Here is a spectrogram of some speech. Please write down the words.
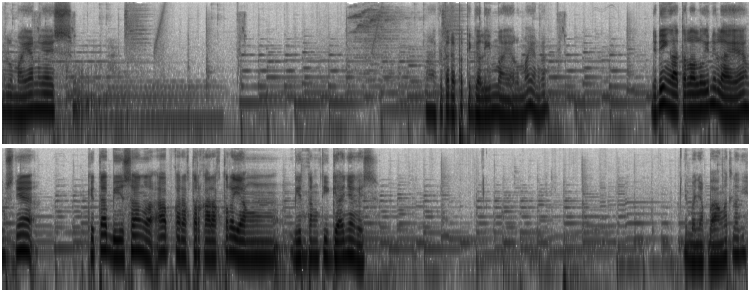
Ini lumayan guys. Nah kita dapat 35 ya. Lumayan kan? Jadi nggak terlalu inilah ya. Maksudnya kita bisa nge-up karakter-karakter yang bintang tiganya guys. Ini banyak banget lagi.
